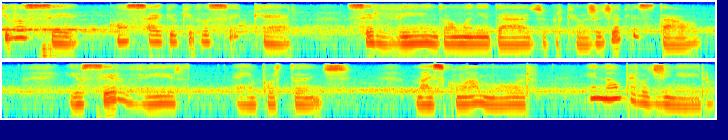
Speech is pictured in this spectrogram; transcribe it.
que você consegue o que você quer, servindo a humanidade, porque hoje é dia cristal e o servir é importante, mas com amor e não pelo dinheiro.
